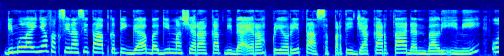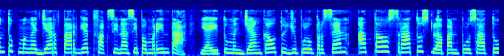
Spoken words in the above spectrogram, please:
Dimulainya vaksinasi tahap ketiga bagi masyarakat di daerah prioritas seperti Jakarta dan Bali ini untuk mengejar target vaksinasi pemerintah, yaitu menjangkau 70 persen atau 181,5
